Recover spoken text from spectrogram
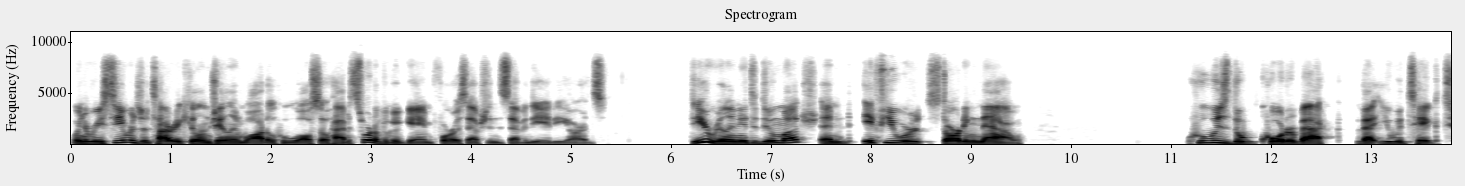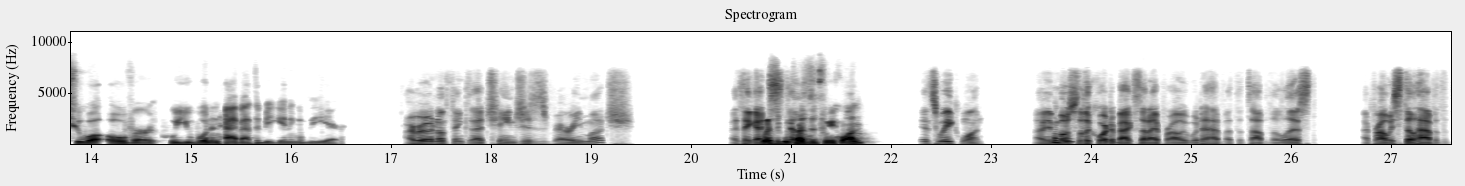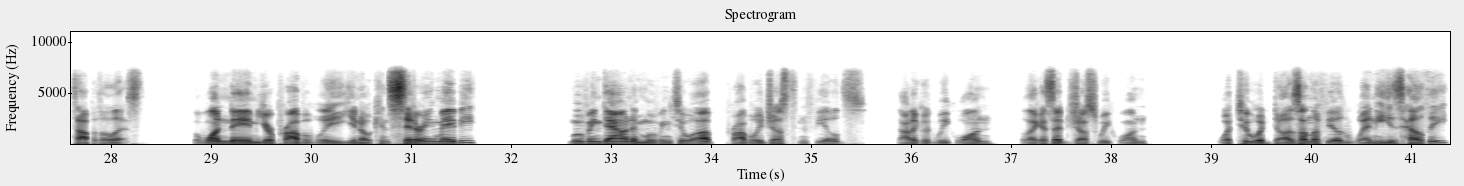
When your receivers are Tyreek Hill and Jaylen Waddle, who also had sort of a good game, four receptions, 70, 80 yards, do you really need to do much? And if you were starting now, who is the quarterback that you would take Tua over who you wouldn't have at the beginning of the year? I really don't think that changes very much. I think I'd Was it still, because it's week one? it's week one. I mean, most of the quarterbacks that I probably would have at the top of the list, I probably still have at the top of the list. The one name you're probably, you know, considering maybe moving down and moving to up, probably Justin Fields. Not a good week one. But like I said, just week one. What Tua does on the field when he's healthy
